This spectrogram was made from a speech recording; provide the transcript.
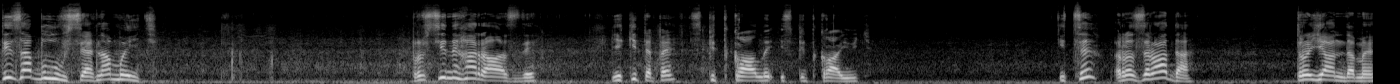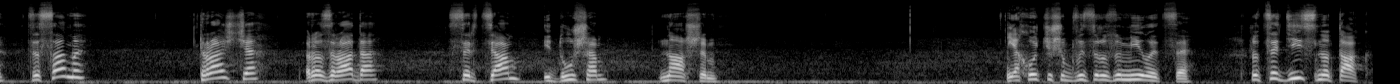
ти забувся на мить про всі негаразди, які тебе спіткали і спіткають. І це розрада трояндами. Це саме краща розрада серцям і душам нашим. Я хочу, щоб ви зрозуміли це, що це дійсно так.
